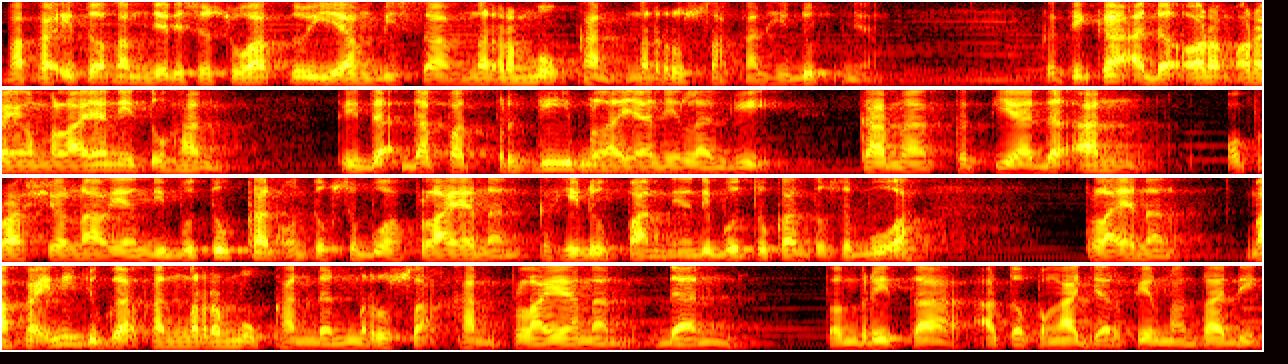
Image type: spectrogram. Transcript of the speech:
maka itu akan menjadi sesuatu yang bisa meremukkan, merusakkan hidupnya. Ketika ada orang-orang yang melayani Tuhan, tidak dapat pergi melayani lagi karena ketiadaan operasional yang dibutuhkan untuk sebuah pelayanan, kehidupan yang dibutuhkan untuk sebuah pelayanan, maka ini juga akan meremukkan dan merusakkan pelayanan dan pemberita atau pengajar firman tadi.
